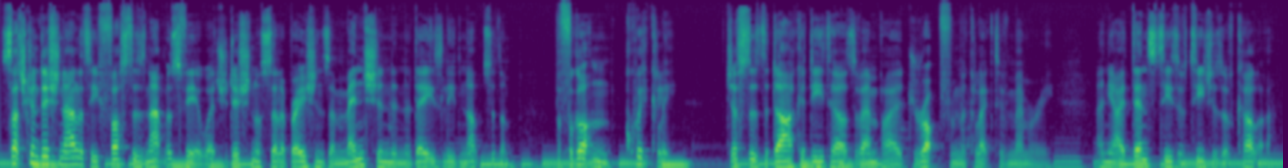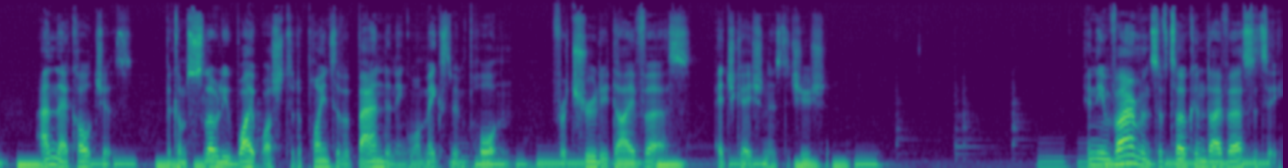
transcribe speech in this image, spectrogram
Such conditionality fosters an atmosphere where traditional celebrations are mentioned in the days leading up to them, but forgotten quickly, just as the darker details of empire drop from the collective memory, and the identities of teachers of colour and their cultures become slowly whitewashed to the point of abandoning what makes them important for a truly diverse education institution. In the environments of token diversity,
